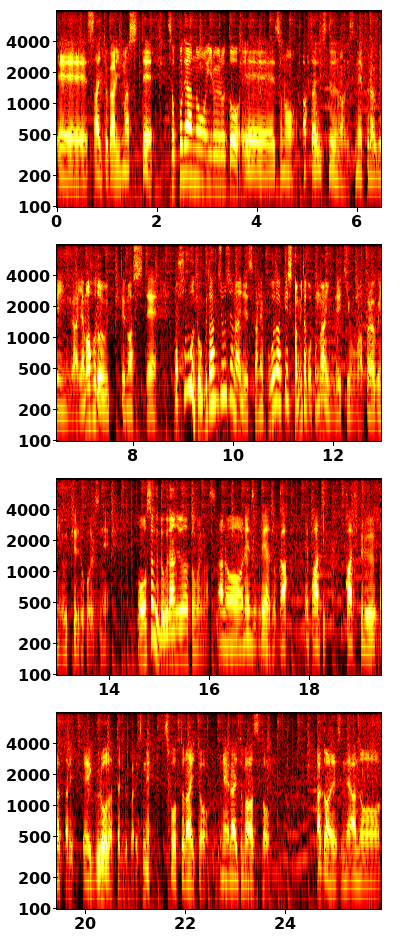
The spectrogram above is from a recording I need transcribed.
えーサイトがありましてそこであのいろいろと、えーそのアフターエフェクツのですねプラグインが山ほど売ってましてもうほぼ独壇場じゃないですかね。ここだけしか見たことないんで基本はプラグイン売ってるところですね。もうおそらく独壇場だと思います。あのレンズフレアとかパーティパーティクルだったり、えグローだったりとかですね。スポットライト、ね、 light burst。あとはですねあの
